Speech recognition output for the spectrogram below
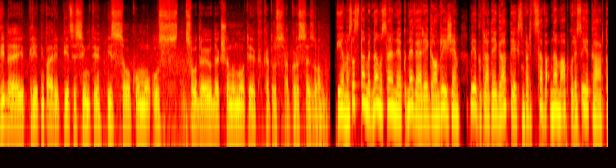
vidēji krietni pāri 500 izsaukumu uz sodraju degšanu notiek katrs apkurss sezonu. Iemesls tam ir nama saimnieku nevērīgā un brīžiem viegliprātīga attieksme pret sava nama apkuras iekārtu,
